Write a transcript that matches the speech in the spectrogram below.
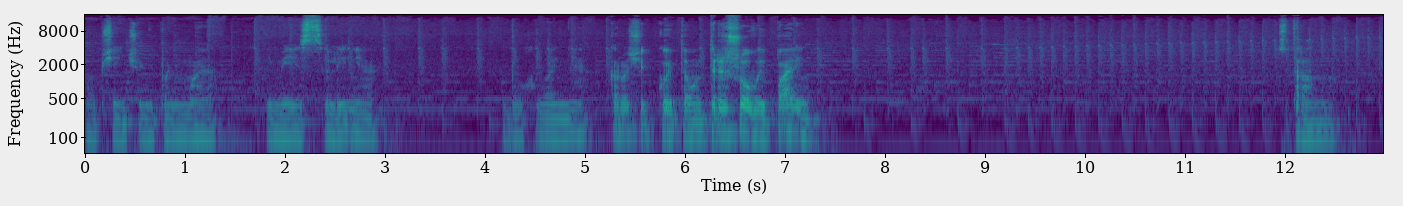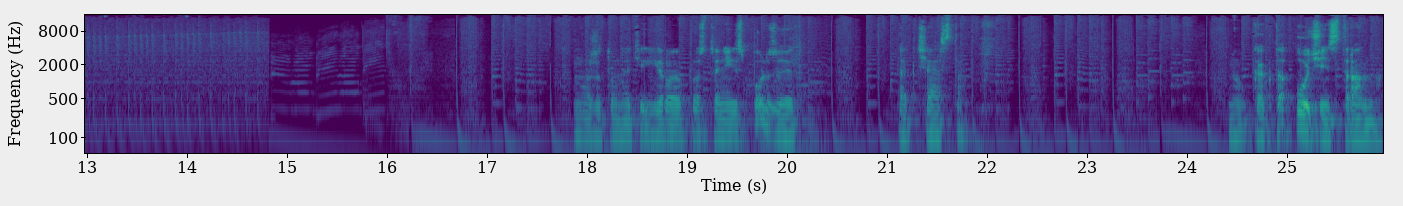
Вообще ничего не понимаю. Имея исцеление. Бог войне. Короче, какой-то он трешовый парень. Странно. Может он этих героев просто не использует так часто. Ну, как-то очень странно.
